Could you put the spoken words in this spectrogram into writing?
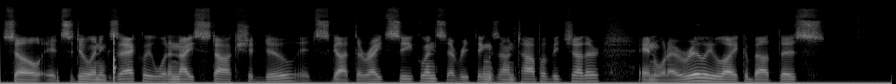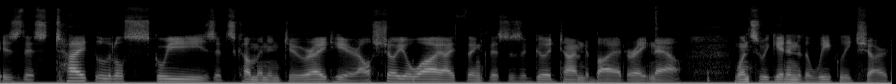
So it's doing exactly what a nice stock should do. It's got the right sequence, everything's on top of each other, and what I really like about this is this tight little squeeze it's coming into right here. I'll show you why I think this is a good time to buy it right now once we get into the weekly chart.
